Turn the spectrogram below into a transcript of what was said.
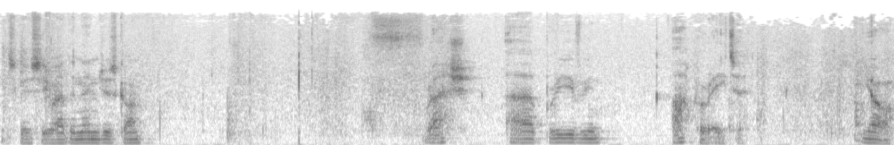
Let's go see where the ninja's gone. Fresh air breathing apparator. Yo.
